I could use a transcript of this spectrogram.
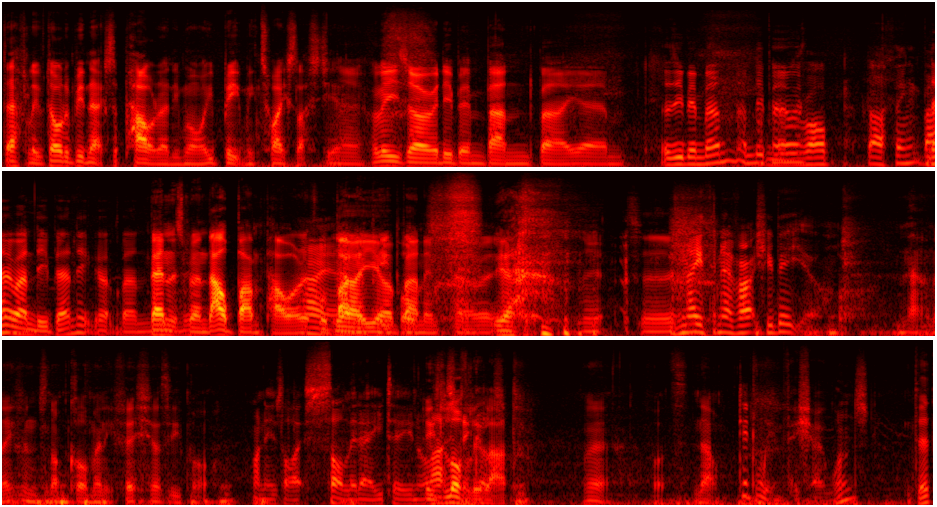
definitely. Don't want to be next to Power anymore. He beat me twice last year. No. Well, he's already been banned by. Um, has he been banned, Andy Power? Rob, I think. No, banned. Andy Bennett got banned. Bennett's banned. I'll ban Power if Oh, we're yeah. he? banning Oh, you're banning Power. Yeah. yeah. It's, uh, Has Nathan ever actually beat you no, Nathan's not caught many fish, has he? But on his like solid 18? Or he's a lovely lad. Yeah, but no. Did win fish show once. Did?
